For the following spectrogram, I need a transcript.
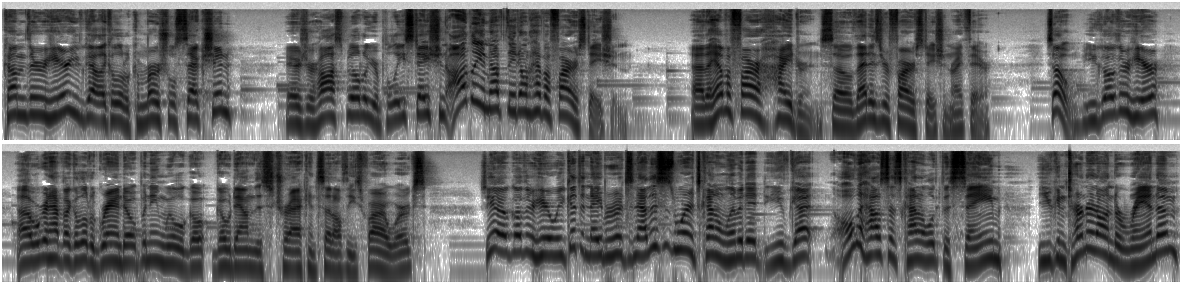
Come through here, you've got like a little commercial section. There's your hospital, your police station. Oddly enough, they don't have a fire station. Uh, they have a fire hydrant, so that is your fire station right there. So, you go through here. Uh, we're gonna have like a little grand opening. We will go go down this track and set off these fireworks. So yeah, we'll go through here. We get the neighborhoods. Now this is where it's kind of limited. You've got all the houses kind of look the same. You can turn it on to random,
